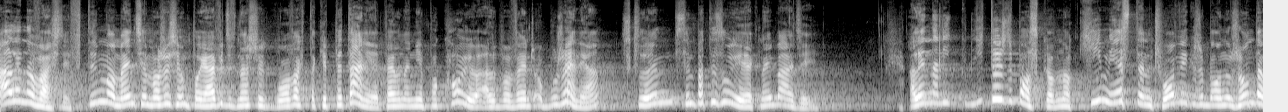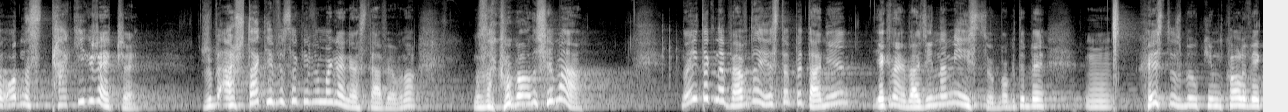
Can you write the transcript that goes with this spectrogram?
Ale no właśnie, w tym momencie może się pojawić w naszych głowach takie pytanie, pełne niepokoju albo wręcz oburzenia, z którym sympatyzuję jak najbardziej. Ale na litość boską, no kim jest ten człowiek, żeby on żądał od nas takich rzeczy? Żeby aż takie wysokie wymagania stawiał? No, no za kogo on się ma? No i tak naprawdę jest to pytanie jak najbardziej na miejscu, bo gdyby mm, Chrystus był kimkolwiek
